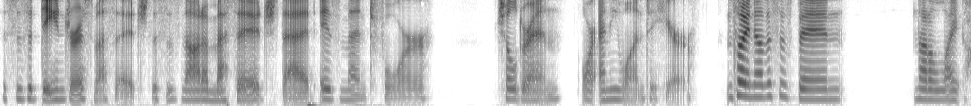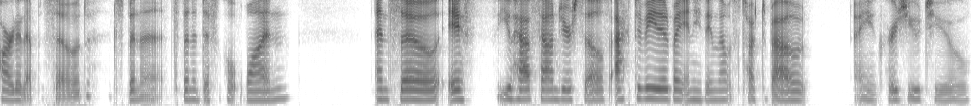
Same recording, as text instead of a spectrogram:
this is a dangerous message. This is not a message that is meant for children or anyone to hear. And so I know this has been not a light-hearted episode. It's been a it's been a difficult one. And so if you have found yourself activated by anything that was talked about, I encourage you to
